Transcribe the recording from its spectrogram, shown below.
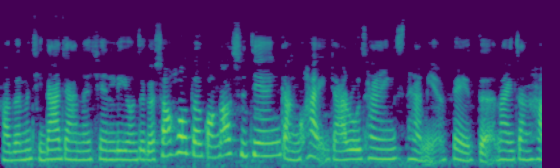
好的，那请大家呢先利用这个稍后的广告时间，赶快加入蔡因斯坦免费的那一账号。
